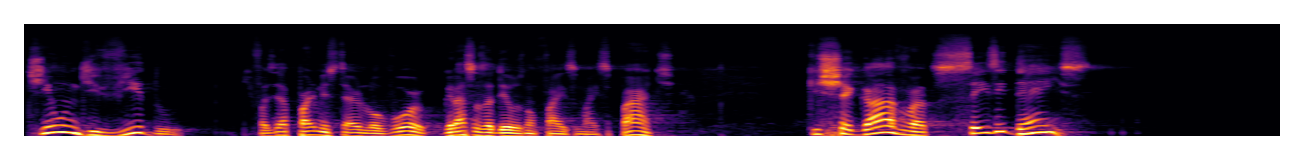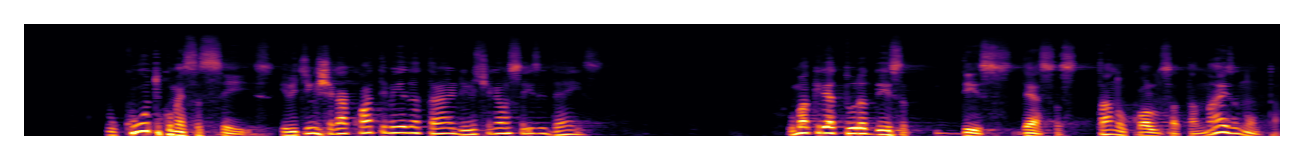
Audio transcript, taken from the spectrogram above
Tinha um indivíduo que fazia parte do Ministério Louvor, graças a Deus não faz mais parte, que chegava seis e dez. O culto começa às seis. Ele tinha que chegar às quatro e meia da tarde, ele chegava às seis e dez. Uma criatura dessa, dessas está no colo de Satanás ou não está?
